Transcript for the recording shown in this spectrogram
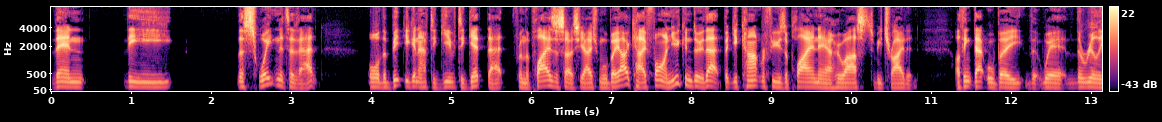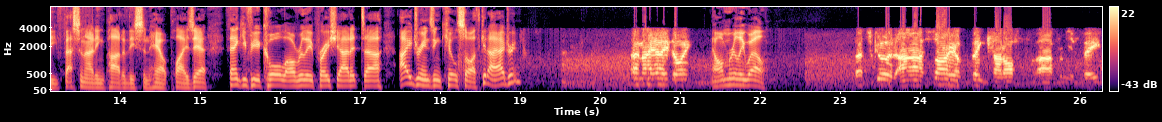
then the the sweetener to that, or the bit you're going to have to give to get that from the Players Association will be okay, fine, you can do that, but you can't refuse a player now who asks to be traded. I think that will be the, where the really fascinating part of this and how it plays out. Thank you for your call. I really appreciate it. Uh, Adrian's in Kilsyth. G'day, Adrian. Hey mate, how you doing? I'm really well. That's good. Uh, sorry, I've been cut off uh, from your feed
